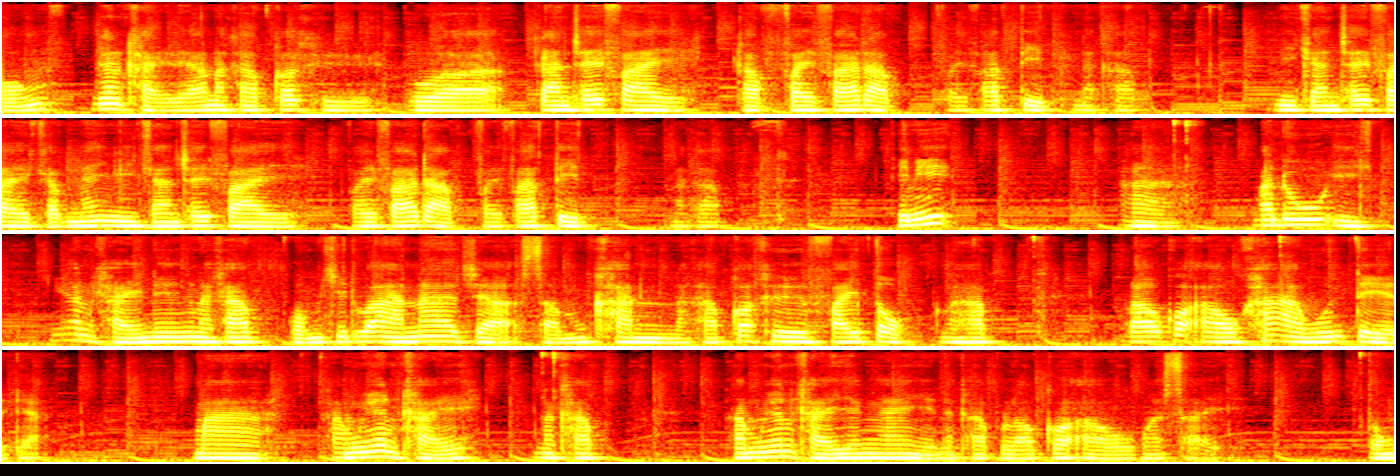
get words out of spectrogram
2 เงื่อนไขแล้วนะครับ ก็คือตัวการใช้ไฟกับไฟฟ้าดับไฟฟ้าติดนะครับ มีการใช้ไฟกับไม่มีการใช้ไฟ ไฟฟ้าดับไฟฟ้าติดนะครับ ทีนี้มาดูอีกเงื่อนไขหนึ่งนะครับ ผมคิดว่าน่าจะสำคัญนะครับ ก็คือไฟตกนะครับ เราก็เอาค่าโวลเตจเนี่ย มาทำเงื่อนไขนะครับทำเงื่อนไขยังไงนะครับ เราก็เอามาใส่ตรง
